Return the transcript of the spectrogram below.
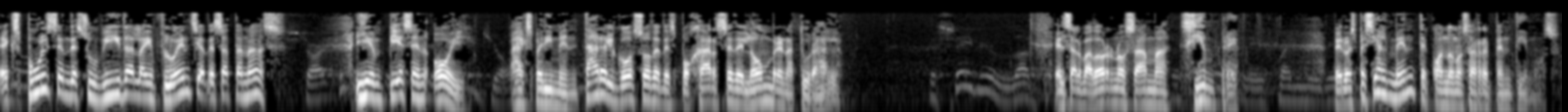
Expulsen de su vida la influencia de Satanás y empiecen hoy a experimentar el gozo de despojarse del hombre natural. El Salvador nos ama siempre, pero especialmente cuando nos arrepentimos.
